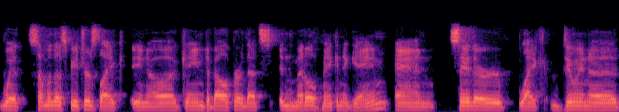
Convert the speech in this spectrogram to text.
with some of those features like you know a game developer that's in the middle of making a game and say they're like doing a,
